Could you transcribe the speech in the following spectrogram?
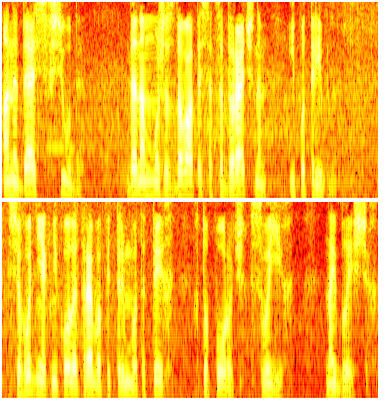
а не десь всюди, де нам може здаватися це доречним і потрібним. Сьогодні, як ніколи, треба підтримувати тих, хто поруч своїх найближчих.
